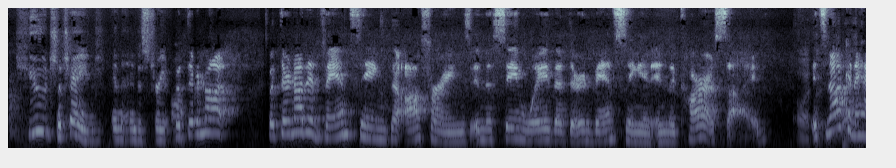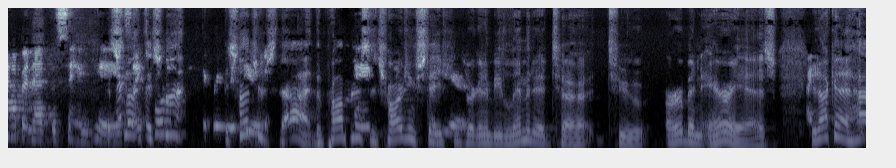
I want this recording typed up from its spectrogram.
a huge change in the industry. But they're not. But they're not advancing the offerings in the same way that they're advancing it in the car side. Oh, It's not going to happen at the same pace. It's not, I it's not, it's not just that. The problem is the charging stations are going to be limited to to urban areas. You're not going to have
